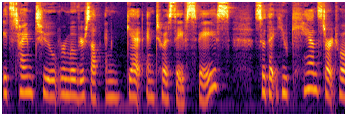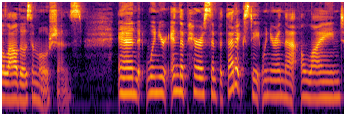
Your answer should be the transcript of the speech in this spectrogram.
it's time to remove yourself and get into a safe space so that you can start to allow those emotions. And when you're in the parasympathetic state, when you're in that aligned,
